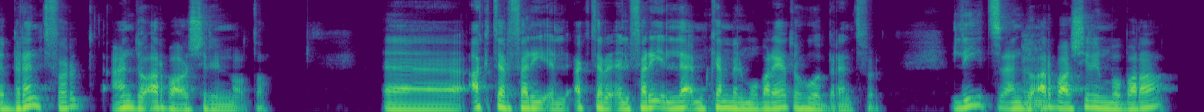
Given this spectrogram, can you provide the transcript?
برنتفورد عنده 24 نقطة. آه، أكثر فريق أكثر الفريق اللي مكمل مبارياته هو برنتفورد. ليدز عنده 24 مباراة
